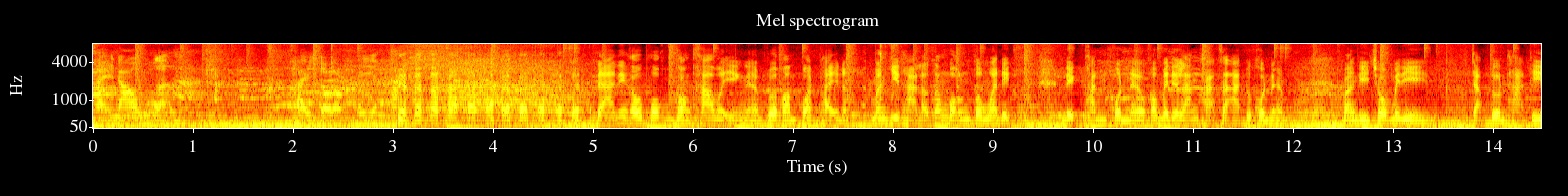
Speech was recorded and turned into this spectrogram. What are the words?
ไข่ดาวเหมือน ไข่จระเข้ค่ะดานี่เขาพกกล่องข้าวมาเองนะครับเพื่อความปลอดภัยเนาะบางทีถาดเราต้องบอกตรงๆว่าเด็กเด็กพันคนนะครับเขาไม่ได้ล้างถาดสะอาดทุกคนนะครับ บางทีโชคไม่ดีจับโดนถาดที่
